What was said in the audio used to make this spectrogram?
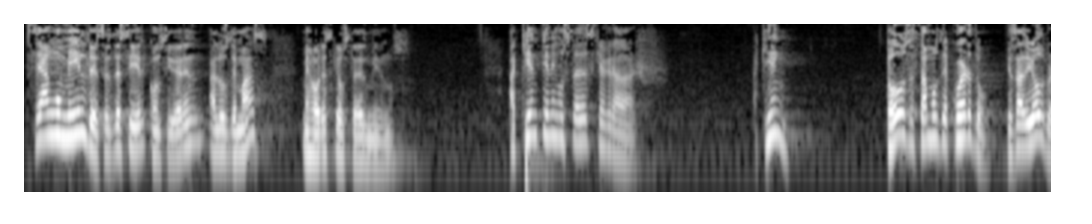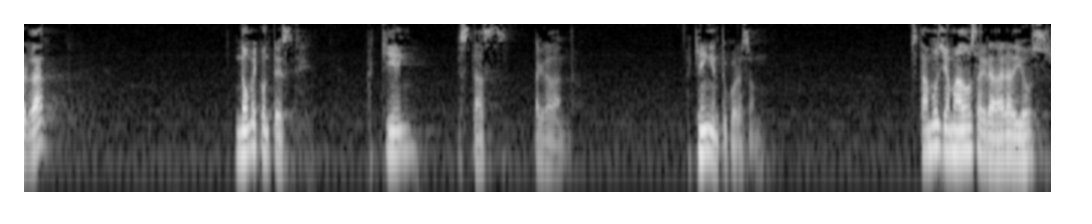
Sean humildes, es decir, consideren a los demás mejores que a ustedes mismos. ¿A quién tienen ustedes que agradar? ¿A quién? Todos estamos de acuerdo que es a Dios, ¿verdad? No me conteste. ¿A quién estás agradando? ¿A quién en tu corazón? Estamos llamados a agradar a Dios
